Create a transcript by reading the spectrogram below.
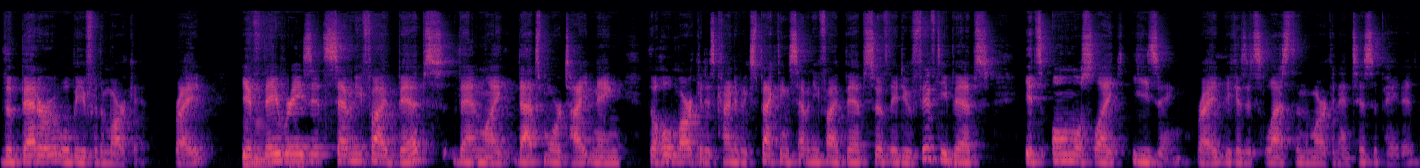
the better it will be for the market, right? If mm-hmm. they raise it 75 bips, then like that's more tightening. The whole market is kind of expecting 75 bips. So if they do 50 bips, it's almost like easing, right? Because it's less than the market anticipated.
